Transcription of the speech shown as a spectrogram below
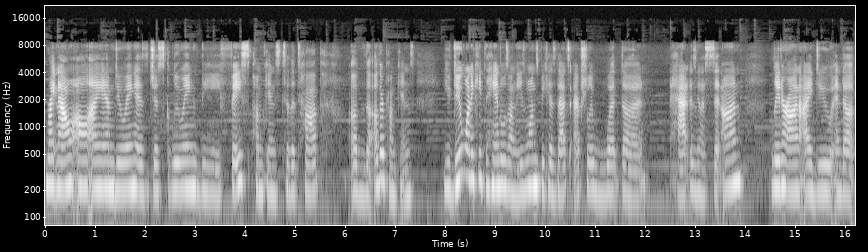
Right now, all I am doing is just gluing the face pumpkins to the top of the other pumpkins. You do want to keep the handles on these ones because that's actually what the hat is going to sit on later on I do end up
